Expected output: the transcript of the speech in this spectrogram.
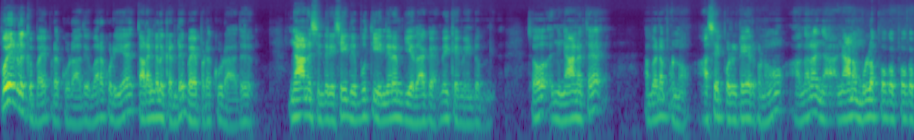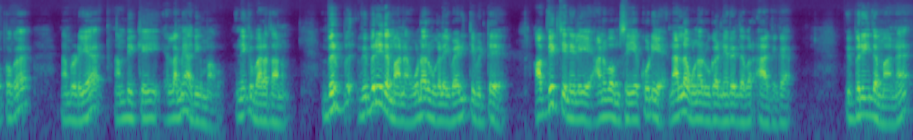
புயல்களுக்கு பயப்படக்கூடாது வரக்கூடிய தடங்கள் கண்டு பயப்படக்கூடாது. ஞான சிந்தனை செய்து புத்தியை நிரம்பியதாக வைக்க வேண்டும். ஸோ இந்த ஞானத்தை நம்ம என்ன பண்ணணும் ஆசைப்பட்டுக்கிட்டே இருக்கணும். அதனால் ஞா- ஞானம் உள்ளே போக போக போக நம்மளுடைய நம்பிக்கை எல்லாமே அதிகமாகும். இன்றைக்கி வரதானம். விற்ப விபரீதமான உணர்வுகளை வழித்துவிட்டு அவ்வக்தி நிலையை அனுபவம் செய்யக்கூடிய நல்ல உணர்வுகள் நிறைந்தவர் ஆகுக. விபரீதமான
